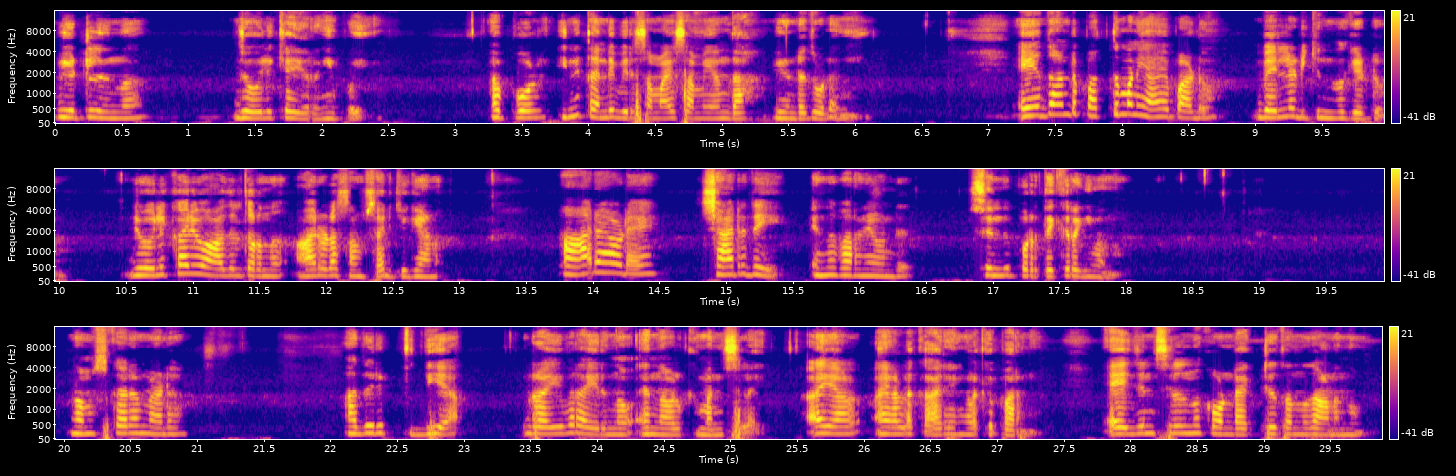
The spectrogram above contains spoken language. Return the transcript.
വീട്ടിൽ നിന്ന് ജോലിക്കായി ഇറങ്ങിപ്പോയി. അപ്പോൾ ഇനി തന്റെ വിരസമായ സമയം എന്താ വീണ്ടും തുടങ്ങി. ഏതാണ്ട് പത്ത് മണിയായ പാടും ബെല്ലടിക്കുന്നത് കേട്ടു. ജോലിക്കാരി വാതിൽ തുറന്ന് ആരോടാ സംസാരിക്കുകയാണ്. ആരാ ശാരദേ എന്ന് പറഞ്ഞുകൊണ്ട് സിന്ധു പുറത്തേക്ക് ഇറങ്ങി വന്നു. നമസ്കാരം മാഡം. അതൊരു പുതിയ ഡ്രൈവറായിരുന്നു എന്നവൾക്ക് മനസ്സിലായി. അയാൾ അയാളുടെ കാര്യങ്ങളൊക്കെ പറഞ്ഞു. ഏജൻസിയിൽ നിന്ന് കോണ്ടാക്ട് തന്നതാണെന്നും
